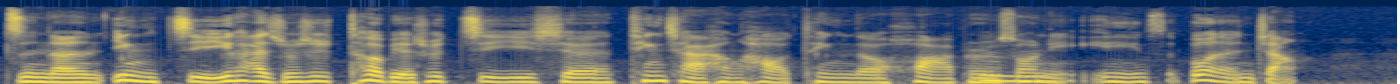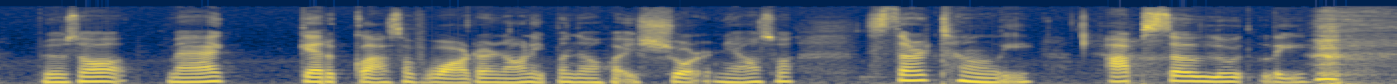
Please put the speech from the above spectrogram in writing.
只能硬记，一开始就是特别去记一些听起来很好听的话，比如说你一直不能讲，比如说 May I get a glass of water？然后你不能回 Sure，你要说 Certainly，Absolutely，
